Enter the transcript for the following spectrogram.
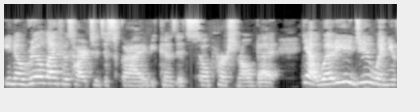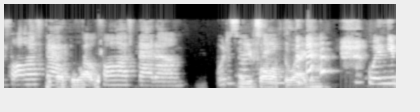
you know, real life is hard to describe because it's so personal, but yeah, what do you do when you fall off that, wagon. fall off that, um, what is that? When you fall off the wagon. when you,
